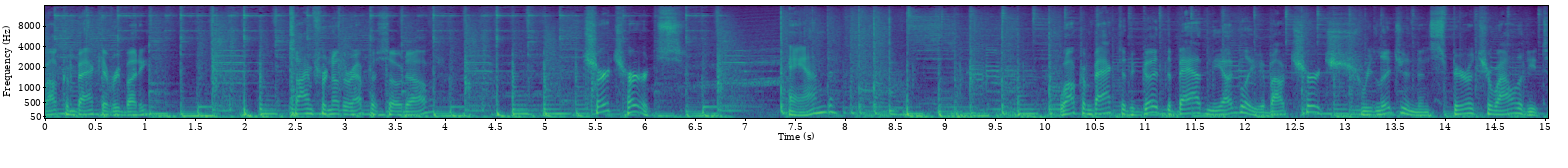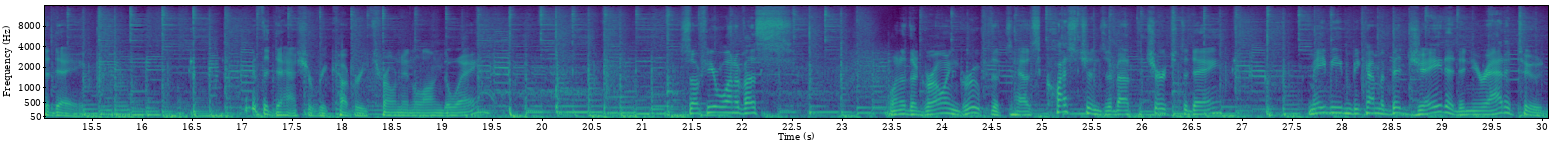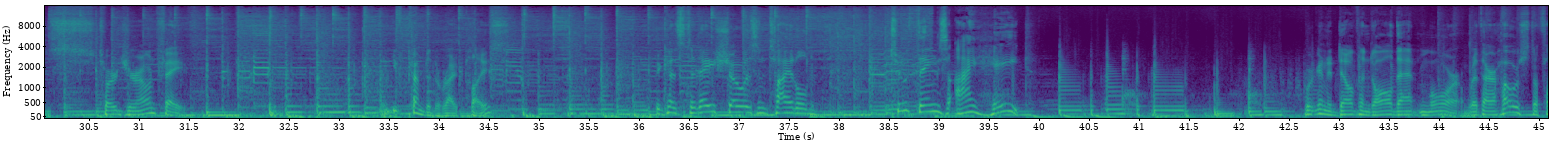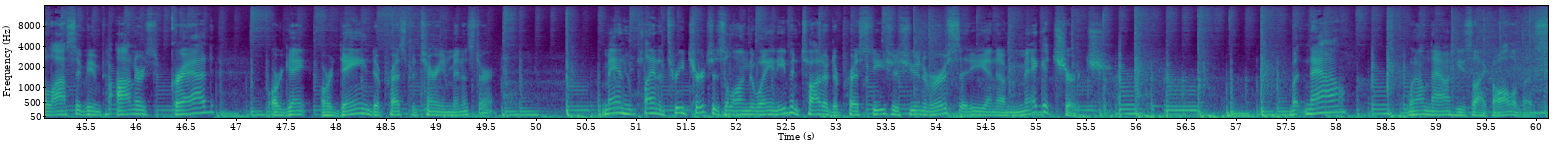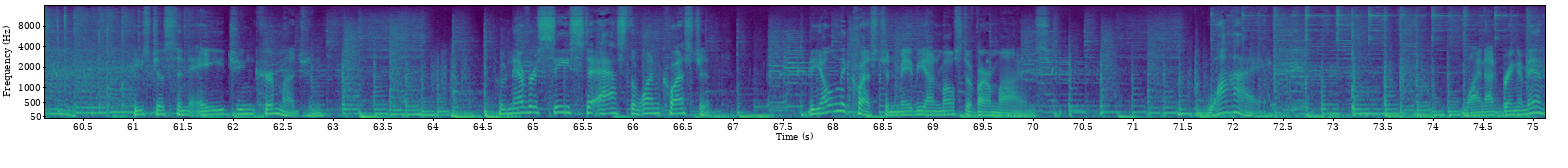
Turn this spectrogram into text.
welcome back, everybody. Time for another episode of Church Hurts. And welcome back to the good, the bad, and the ugly about church, religion, and spirituality today. With the dash of recovery thrown in along the way. So if you're one of us, one of the growing group that has questions about the church today, maybe even become a bit jaded in your attitudes towards your own faith, you've come to the right place. Because today's show is entitled Two Things I Hate. We're going to delve into all that more with our host, a philosophy honors grad, ordained a Presbyterian minister, a man who planted three churches along the way and even taught at a prestigious university and a megachurch. But now, well, now he's like all of us. He's just an aging curmudgeon who never ceased to ask the one question, the only question maybe on most of our minds why? Why not bring him in?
